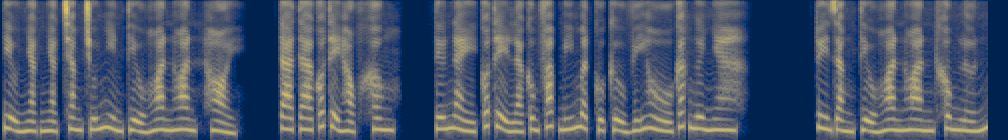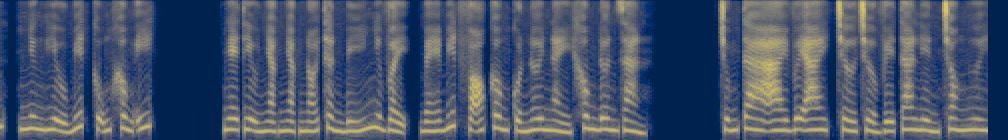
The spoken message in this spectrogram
Tiểu nhạc nhạc chăm chú nhìn tiểu hoan hoan, hỏi. Ta ta có thể học không? tứ này có thể là công pháp bí mật của cửu vĩ hồ các ngươi nha. Tuy rằng tiểu hoan hoan không lớn, nhưng hiểu biết cũng không ít. Nghe tiểu nhạc nhạc nói thần bí như vậy, bé biết võ công của nơi này không đơn giản. Chúng ta ai với ai, chờ trở về ta liền cho ngươi.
